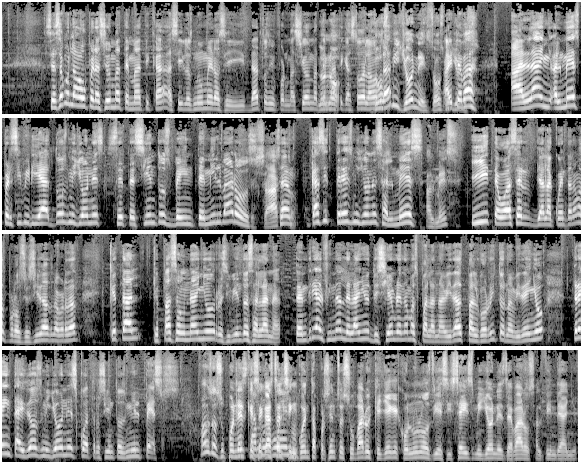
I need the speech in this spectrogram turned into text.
Si hacemos la operación matemática, así los números y datos, información, No, no. matemáticas, toda la onda. Dos millones, dos Ahí te millones. va. Al año, al mes percibiría 2 millones 720 mil varos. Exacto. O sea, casi 3 millones al mes. ¿Al mes? Y te voy a hacer ya la cuenta, nada más por ociosidad, la verdad. ¿Qué tal que pasa un año recibiendo esa lana? Tendría al final del año, en diciembre, nada más para la Navidad, para el gorrito navideño, 32 millones 400 mil pesos. Vamos a suponer Que se gasta el bueno. 50% de su varo y que llegue con unos 16 millones de varos al fin de año.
